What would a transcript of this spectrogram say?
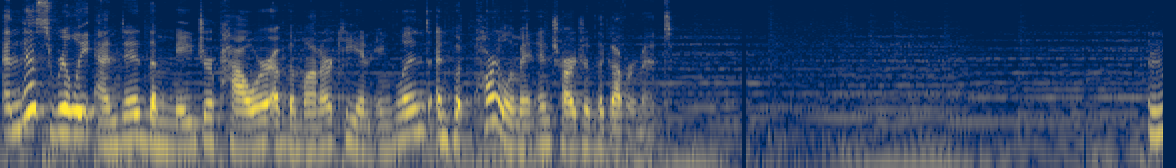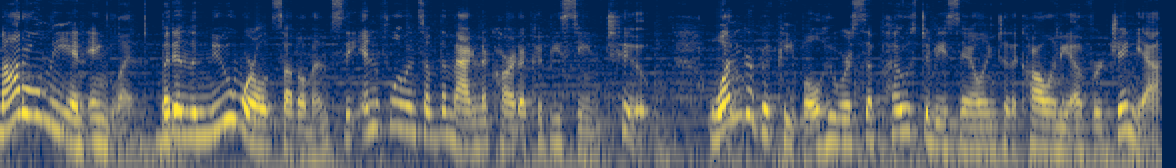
And this really ended the major power of the monarchy in England and put Parliament in charge of the government. Not only in England, but in the New World settlements, the influence of the Magna Carta could be seen too. One group of people who were supposed to be sailing to the colony of Virginia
